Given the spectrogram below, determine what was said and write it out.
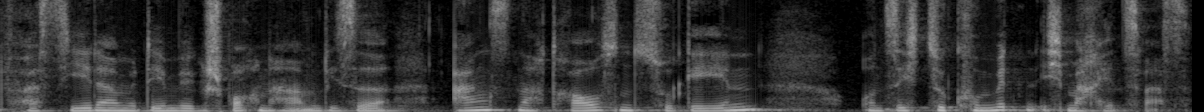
fast jeder, mit dem wir gesprochen haben, diese Angst nach draußen zu gehen und sich zu committen, ich mache jetzt was.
